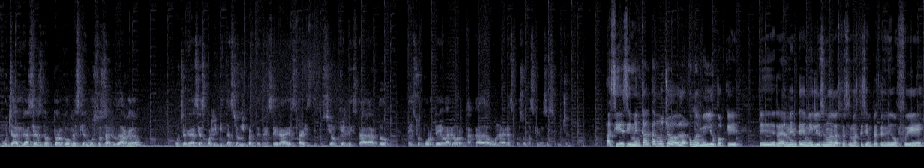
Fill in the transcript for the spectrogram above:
Muchas gracias, doctor Gómez, qué gusto saludarlo. Muchas gracias por la invitación y pertenecer a esta institución que le está dando el soporte de valor a cada una de las personas que nos escuchan. Así es, y me encanta mucho hablar con Emilio porque eh, realmente Emilio es una de las personas que siempre ha tenido fe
